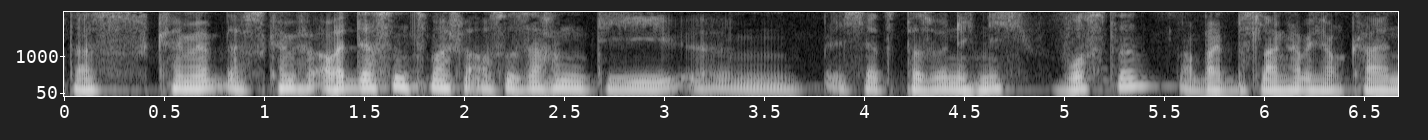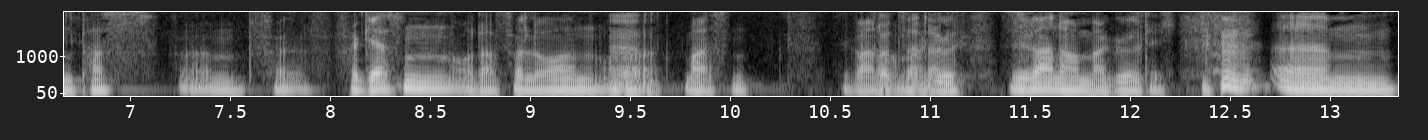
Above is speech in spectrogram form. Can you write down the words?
Das können wir, das können wir, aber das sind zum Beispiel auch so Sachen, die ähm, ich jetzt persönlich nicht wusste. Aber bislang habe ich auch keinen Pass ähm, ver vergessen oder verloren oder ja. meistens. Sie waren, auch immer, sie waren auch immer gültig. ähm,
